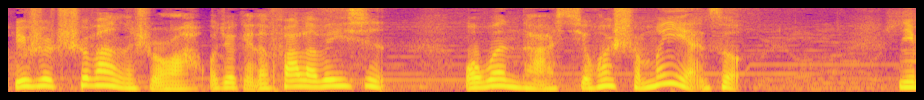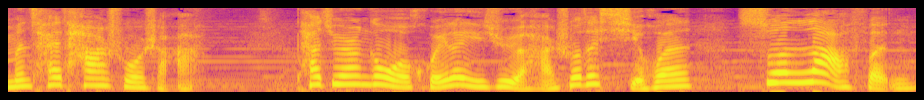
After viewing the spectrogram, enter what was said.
于是吃饭的时候啊，我就给他发了微信，我问他喜欢什么颜色。你们猜他说啥？他居然跟我回了一句哈，说他喜欢酸辣粉。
